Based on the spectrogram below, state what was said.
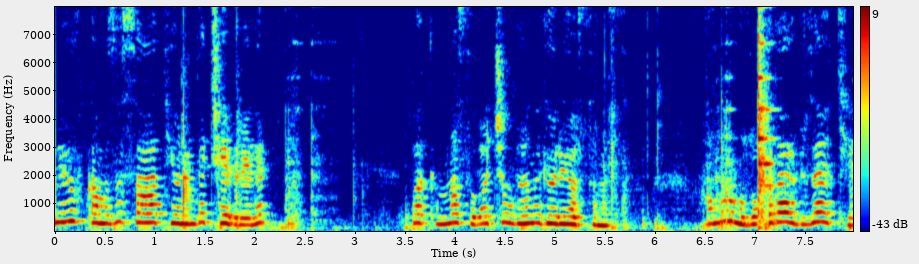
sürekli yufkamızı saat yönünde çevirelim. Bakın nasıl açıldığını görüyorsunuz. Hamurumuz o kadar güzel ki.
